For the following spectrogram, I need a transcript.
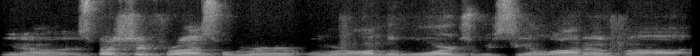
you know, especially for us when we're when we're on the wards, we see a lot of uh,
